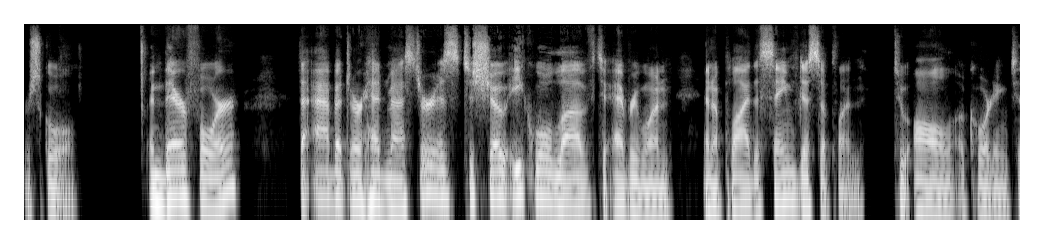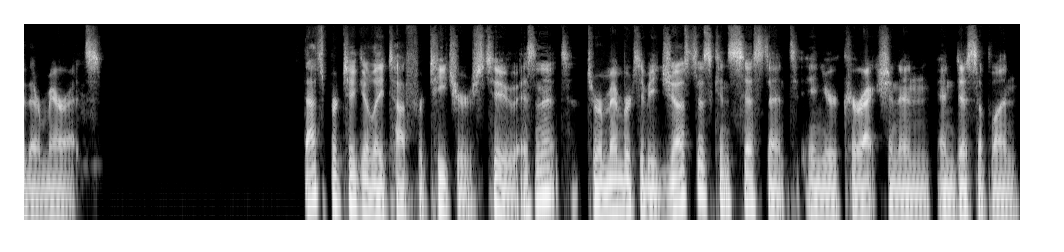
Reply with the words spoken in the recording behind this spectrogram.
or school. And therefore, the abbot or headmaster is to show equal love to everyone and apply the same discipline to all according to their merits that's particularly tough for teachers too, isn't it? To remember to be just as consistent in your correction and, and discipline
